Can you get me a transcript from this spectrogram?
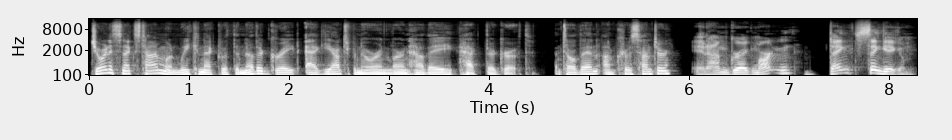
Join us next time when we connect with another great Aggie entrepreneur and learn how they hack their growth. Until then, I'm Chris Hunter. And I'm Greg Martin. Thanks and gig 'em.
